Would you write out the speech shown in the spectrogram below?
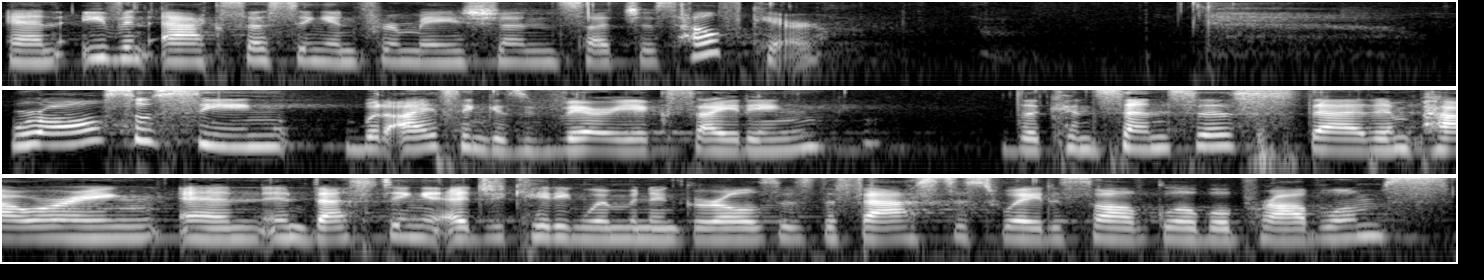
and even accessing information such as healthcare. We're also seeing what I think is very exciting the consensus that empowering and investing in educating women and girls is the fastest way to solve global problems.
